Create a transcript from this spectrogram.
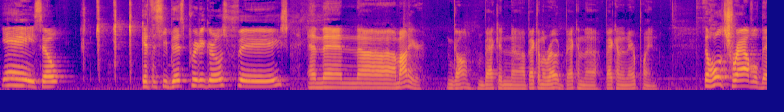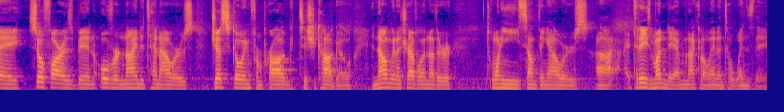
Yay! So get to see this pretty girl's face, and then uh, I'm out of here. I'm gone. I'm back in uh, back on the road. Back in the back in an airplane. The whole travel day so far has been over nine to ten hours, just going from Prague to Chicago, and now I'm going to travel another 20 something hours. Uh, today's Monday. I'm not going to land until Wednesday.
